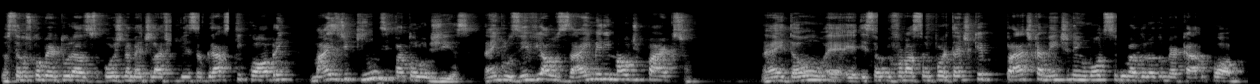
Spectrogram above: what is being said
Nós temos coberturas hoje na MetLife de doenças graves que cobrem mais de 15 patologias, né? inclusive Alzheimer e mal de Parkinson. Né? Então, é, é, isso é uma informação importante que praticamente nenhuma outra seguradora do mercado cobre.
